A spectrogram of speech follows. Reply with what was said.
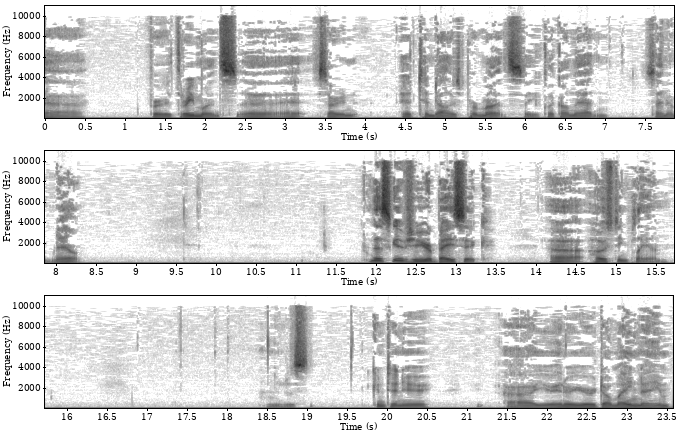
uh, for three months, uh, at, starting at $10 per month. So you click on that and sign up now. This gives you your basic uh, hosting plan. You just continue. Uh, you enter your domain name,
